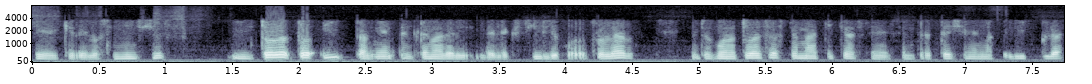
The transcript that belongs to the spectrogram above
que de los inicios y todo, y también el tema del, del, exilio por otro lado. Entonces bueno todas esas temáticas se, se entretejen en la película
